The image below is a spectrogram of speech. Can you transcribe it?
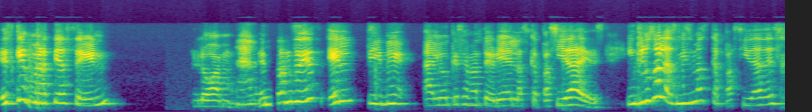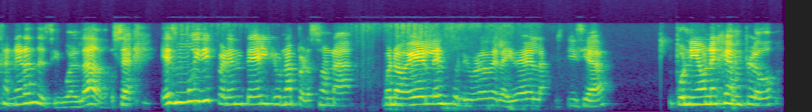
Es que Martia Sen lo amo. Entonces, él tiene algo que se llama teoría de las capacidades. Incluso las mismas capacidades generan desigualdad. O sea, es muy diferente el que una persona, bueno, él en su libro de la idea de la justicia ponía un ejemplo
